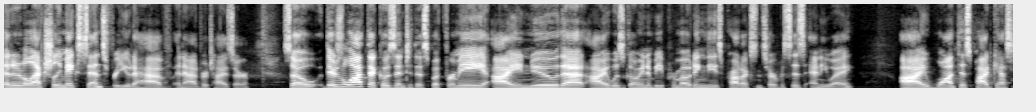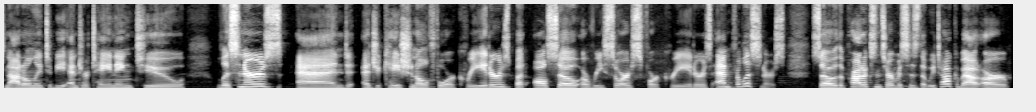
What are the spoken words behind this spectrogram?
that it'll actually make sense for you to have an advertiser? So there's a lot that goes into this but for me i knew that i was going to be promoting these products and services anyway I want this podcast not only to be entertaining to listeners and educational for creators, but also a resource for creators and for Mhm. listeners. So the products and services that we talk about are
